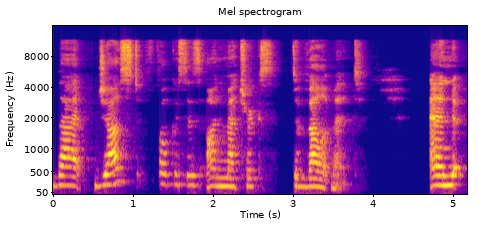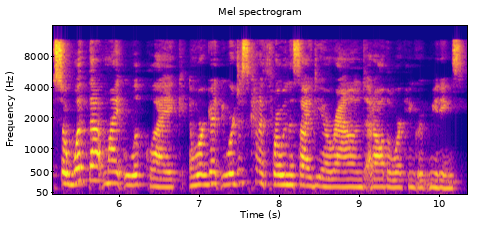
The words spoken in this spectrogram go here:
that just focuses on metrics development. And so what that might look like, and we're get, we're just kind of throwing this idea around at all the working group meetings,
